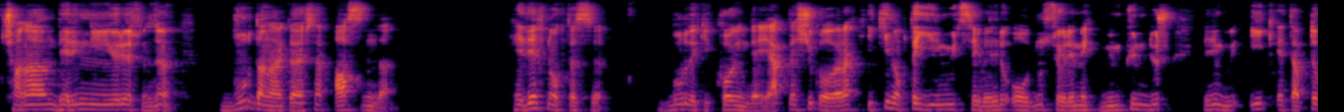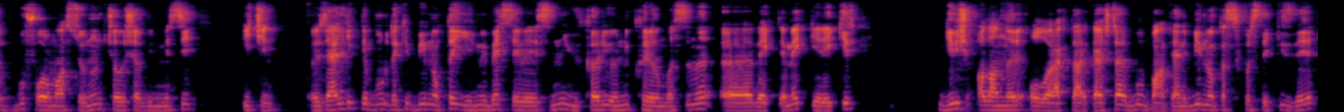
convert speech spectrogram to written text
Çanağın derinliğini görüyorsunuz değil mi? Buradan arkadaşlar aslında hedef noktası buradaki coin'de yaklaşık olarak 2.23 seviyeleri olduğunu söylemek mümkündür. Dediğim gibi ilk etapta bu formasyonun çalışabilmesi için özellikle buradaki 1.25 seviyesinin yukarı yönlü kırılmasını e, beklemek gerekir. Giriş alanları olarak da arkadaşlar bu band yani 1.08 ile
